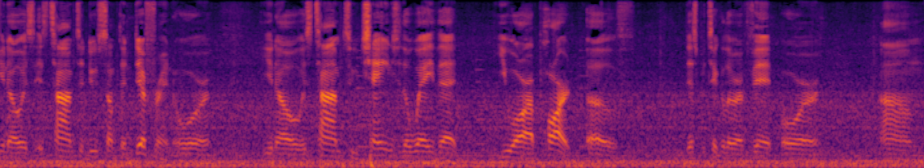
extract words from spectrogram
you know it's, it's time to do something different, or you know it's time to change the way that you are a part of this particular event or um,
